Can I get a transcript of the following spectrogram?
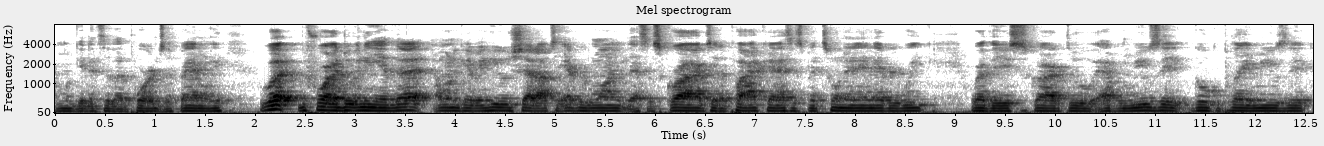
I'm gonna get into the importance of family. But before I do any of that, I want to give a huge shout out to everyone that subscribed to the podcast. It's been tuning in every week, whether you subscribe through Apple Music, Google Play Music,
